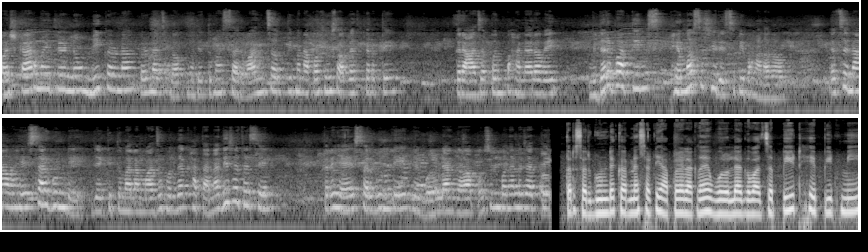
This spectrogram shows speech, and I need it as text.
नमस्कार मैत्रिणींनो मी करुणा करुणाच ब्लॉगमध्ये तुम्हा सर्वांचं अगदी मनापासून स्वागत करते. तर आज आपण पाहणार आहोत एक विदर्भातील फेमस अशी रेसिपी पाहणार आहोत. याचं नाव आहे सरगुंडे जे की तुम्हाला माझा मुलगा खाताना दिसत असेल. तर हे सरगुंडे जे बोलल्या गव्हापासून बनवलं जाते. तर सरगुंडे करण्यासाठी आपल्याला लागणार बोलल्या गव्हाचं पीठ हे पीठ मी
